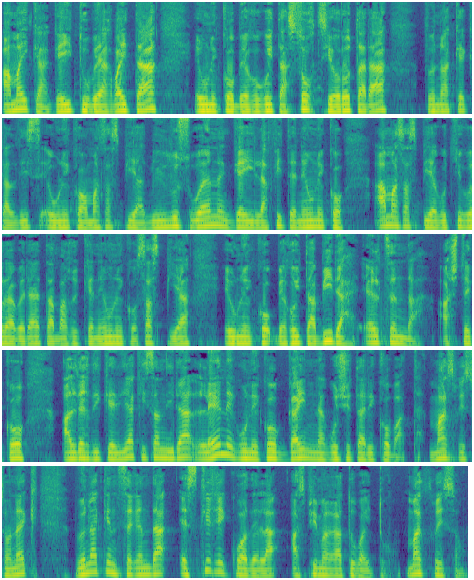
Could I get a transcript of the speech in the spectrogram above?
amaika gehitu behar baita, euneko berrogoita sortzi orotara, Fönakek aldiz euneko amazazpia bildu zuen, gehi lafiten euneko amazazpia gutxi gora bera eta barruken euneko zazpia euneko berroita bira heltzen da. Asteko alderdikeriak izan dira lehen eguneko gain nagusitariko bat. Max Brisonek Fönaken zerrenda eskerrekoa dela azpimagatu baitu. Max Brison.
